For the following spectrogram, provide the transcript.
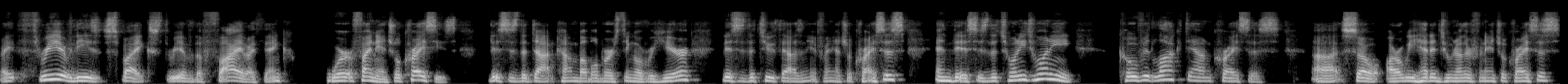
right? Three of these spikes, three of the five, I think, were financial crises. This is the dot com bubble bursting over here. This is the 2008 financial crisis. And this is the 2020 COVID lockdown crisis. Uh, so are we headed to another financial crisis?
